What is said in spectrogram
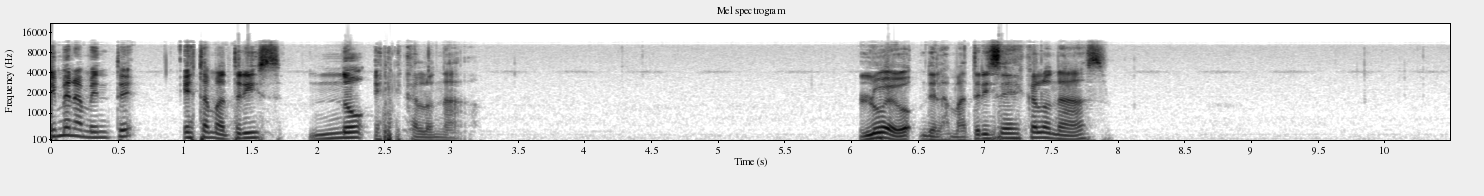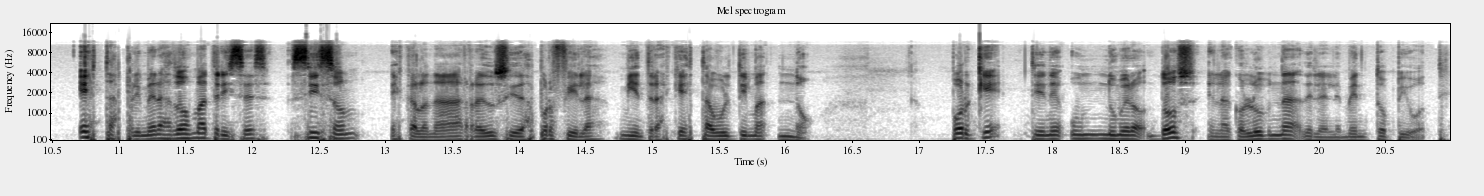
Primeramente, esta matriz no es escalonada. Luego de las matrices escalonadas, estas primeras dos matrices sí son escalonadas reducidas por filas, mientras que esta última no, porque tiene un número 2 en la columna del elemento pivote.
